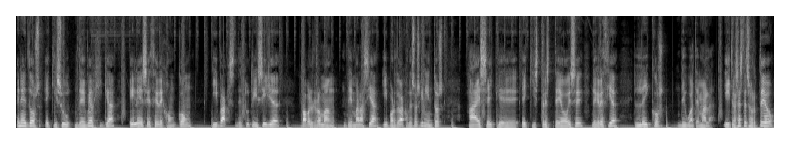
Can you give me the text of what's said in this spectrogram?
N2XU de Bélgica, LSC de Hong Kong, IVAX de Tuteisilla, Bubble Roman de Malasia y por debajo de esos 500 ASX3TOS de Grecia, Leicos de Guatemala. Y tras este sorteo,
